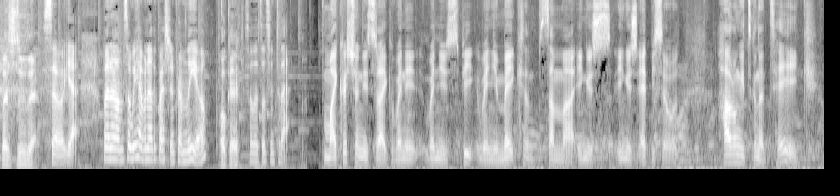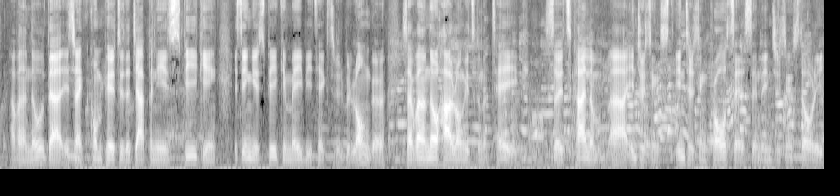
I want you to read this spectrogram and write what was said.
let's do that. So yeah, but um so we have another question from Leo. Okay. So let's listen to that. My question is like when it when you speak when you make some, some uh, English English episode, how long it's gonna take? I wanna know that it's like compared to the Japanese speaking, it's English speaking maybe it takes a little bit longer. So I wanna know how long it's gonna take. So it's kind of uh, interesting interesting process and interesting story.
